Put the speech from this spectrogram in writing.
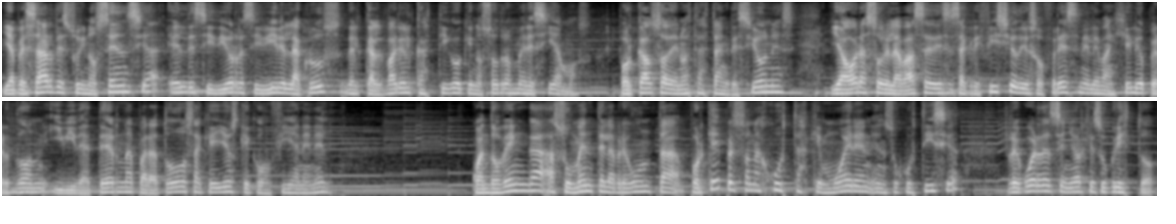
Y a pesar de su inocencia, él decidió recibir en la cruz del Calvario el castigo que nosotros merecíamos por causa de nuestras transgresiones, y ahora sobre la base de ese sacrificio Dios ofrece en el Evangelio perdón y vida eterna para todos aquellos que confían en Él. Cuando venga a su mente la pregunta, ¿por qué hay personas justas que mueren en su justicia? Recuerda el Señor Jesucristo,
